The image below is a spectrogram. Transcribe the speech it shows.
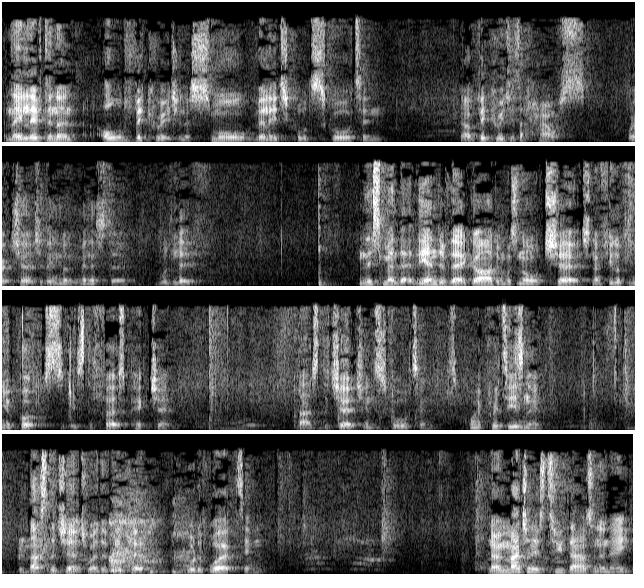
and they lived in an old vicarage in a small village called Scorton. Now, a vicarage is a house where a Church of England minister would live. And this meant that at the end of their garden was an old church. Now, if you look in your books, it's the first picture. That's the church in Scorton. It's quite pretty, isn't it? That's the church where the vicar would have worked in. Now, imagine it's 2008,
